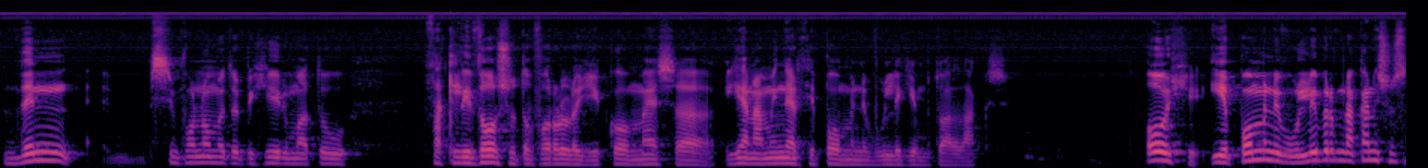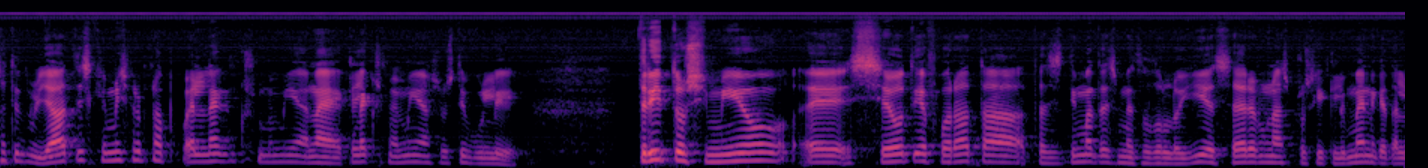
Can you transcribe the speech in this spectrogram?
Δεν συμφωνώ με το επιχείρημα του θα κλειδώσω το φορολογικό μέσα για να μην έρθει η επόμενη Βουλή και μου το αλλάξει. Όχι. Η επόμενη Βουλή πρέπει να κάνει σωστά τη δουλειά της και εμείς πρέπει να, μια, να εκλέξουμε μια σωστή Βουλή. Τρίτο σημείο ε, σε ό,τι αφορά τα, τα ζητήματα της μεθοδολογίας έρευνας, προσκεκλημένη κτλ.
